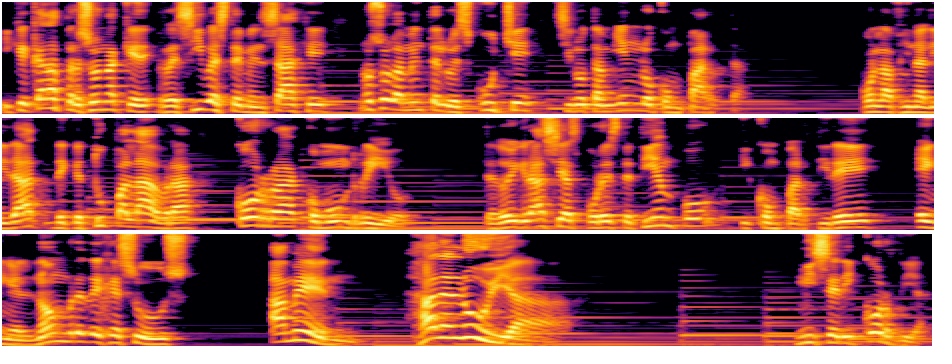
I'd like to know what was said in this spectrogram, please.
y que cada persona que reciba este mensaje no solamente lo escuche, sino también lo comparta, con la finalidad de que tu palabra corra como un río te doy gracias por este tiempo y compartiré en el nombre de Jesús. Amén. Aleluya. Misericordia.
